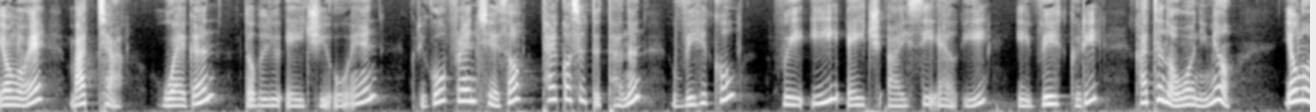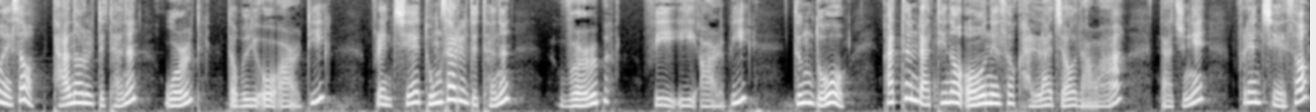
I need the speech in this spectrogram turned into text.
영어의 마차, wagon, W-A-G-O-N, 그리고 French에서 탈 것을 뜻하는 vehicle, V-E-H-I-C-L-E, 이 vehicle이 같은 어원이며 영어에서 단어를 뜻하는 word, W-O-R-D, French의 동사를 뜻하는 verb, V-E-R-B 등도 같은 라틴어 어원에서 갈라져 나와 나중에 French에서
